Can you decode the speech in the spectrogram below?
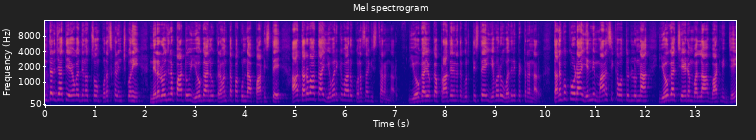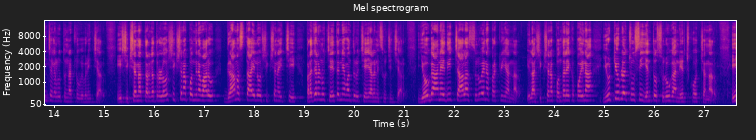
అంతర్జాతీయ యోగా దినోత్సవం పురస్కరించుకొని నెల రోజుల పాటు యోగాను క్రమం తప్పకుండా పాటిస్తే ఆ తర్వాత ఎవరికి వారు కొనసాగిస్తారన్నారు. యోగా యొక్క ప్రాధాన్యత గుర్తిస్తే ఎవరు వదిలిపెట్టరన్నారు. తనకు కూడా ఎన్ని మానసిక ఒత్తిడులున్నా యోగా చేయడం వల్ల వాటిని జయించగలుగుతున్నట్లు వివరించారు. ఈ శిక్షణ తరగతులలో శిక్షణ పొందిన వారు గ్రామ స్థాయిలో శిక్షణ ఇచ్చి ప్రజలను చైతన్యవంతులు చేయాలని సూచించారు. యోగా అనేది చాలా సులువైన ప్రక్రియ అన్నారు. ఇలా శిక్షణ పొందలేకపోయినా యూట్యూబ్లో చూసి ఎంతో సులువుగా నేర్చుకోవచ్చు అన్నారు ఈ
